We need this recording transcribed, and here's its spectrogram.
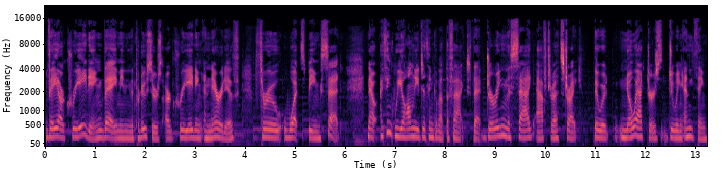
they are creating, they, meaning the producers, are creating a narrative through what's being said. Now, I think we all need to think about the fact that during the SAG AFTRA strike, there were no actors doing anything,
